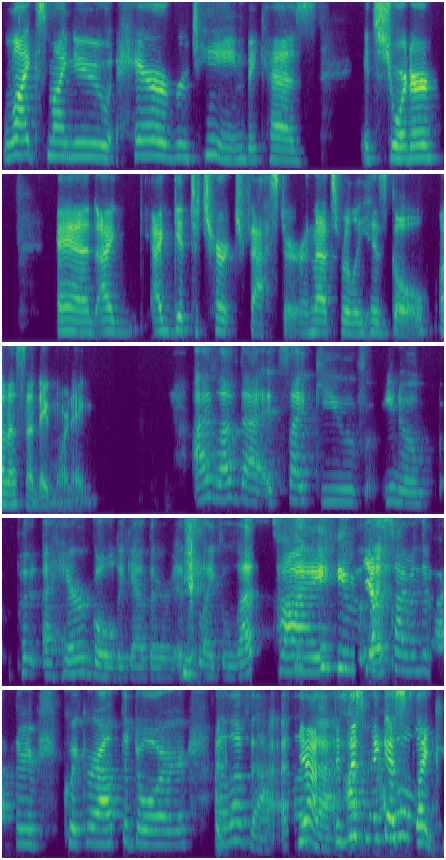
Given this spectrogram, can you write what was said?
likes my new hair routine because it's shorter and I I get to church faster and that's really his goal on a Sunday morning. I love that. It's like you've, you know, put a hair goal together. It's like less time, yeah. less time in the bathroom, quicker out the door. I love that. I love yeah. That. Does this I, make I us like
